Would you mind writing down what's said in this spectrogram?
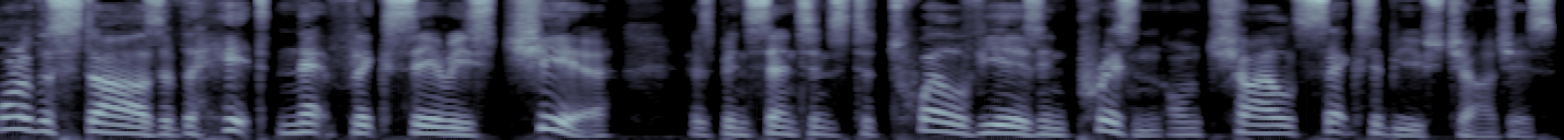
One of the stars of the hit Netflix series Cheer has been sentenced to 12 years in prison on child sex abuse charges.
